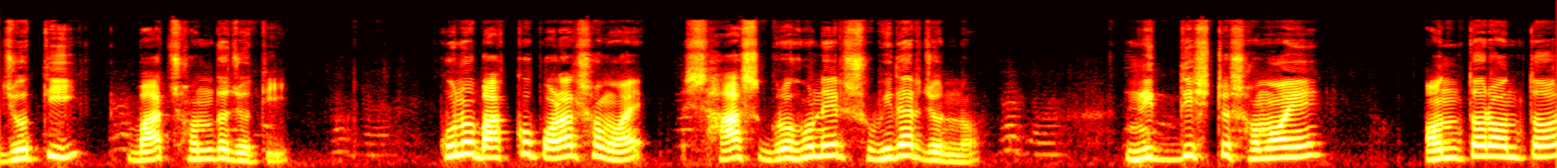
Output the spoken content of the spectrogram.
জ্যোতি বা ছন্দজ্যোতি। কোনো বাক্য পড়ার সময় শ্বাস গ্রহণের সুবিধার জন্য নির্দিষ্ট সময়ে অন্তর অন্তর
